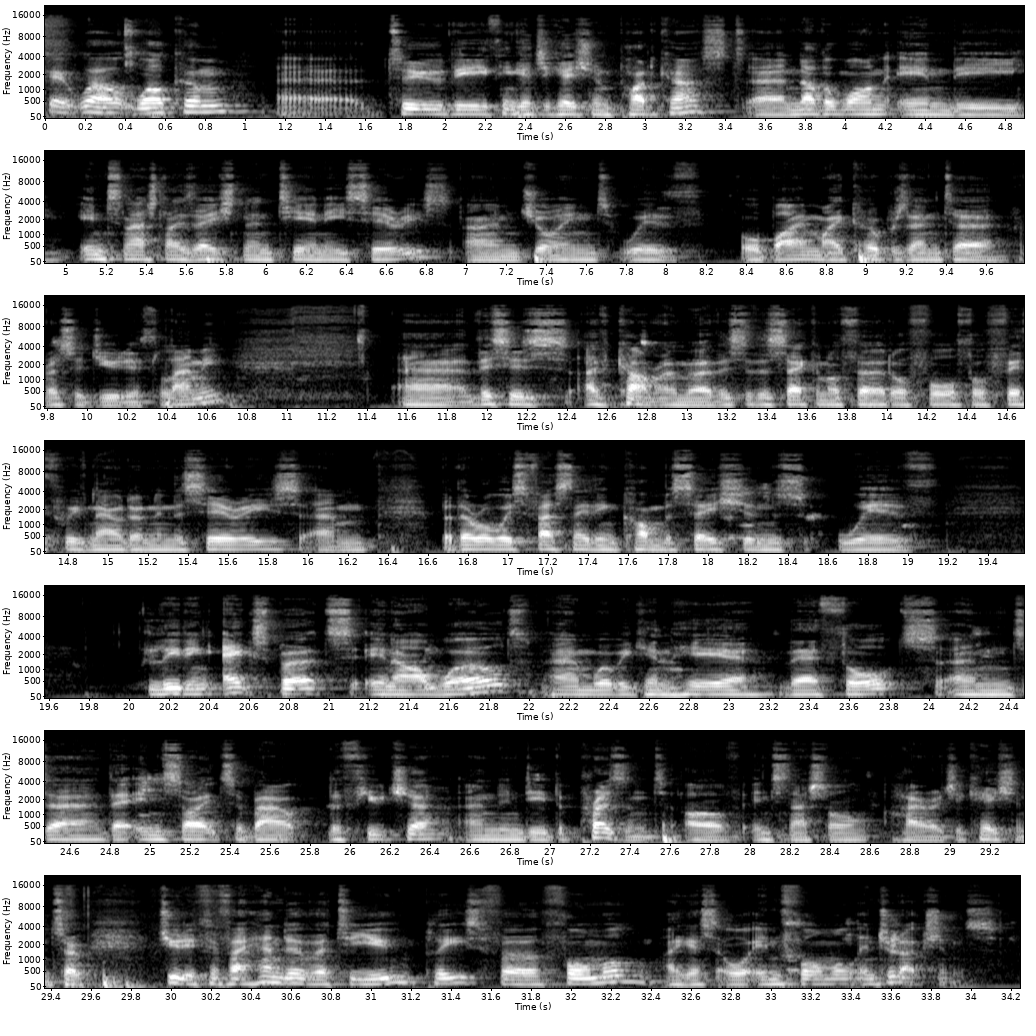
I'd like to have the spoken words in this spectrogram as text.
Okay, well, welcome uh, to the Think Education podcast, uh, another one in the Internationalization and TNE series. I'm joined with, or by, my co presenter, Professor Judith Lamie. Uh, this is, I can't remember, this is the second or third or fourth or fifth we've now done in the series, um, but they're always fascinating conversations with leading experts in our world, um, where we can hear their thoughts and uh, their insights about the future and indeed the present of international higher education. So, Judith, if I hand over to you, please, for formal, I guess, or informal introductions.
